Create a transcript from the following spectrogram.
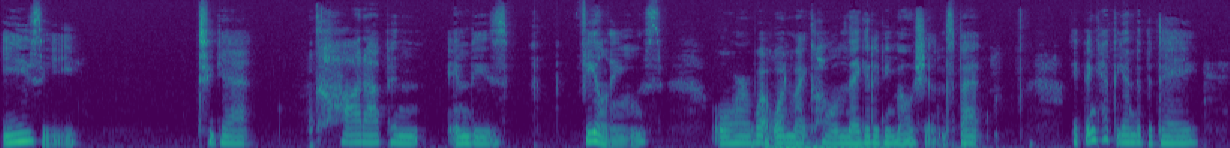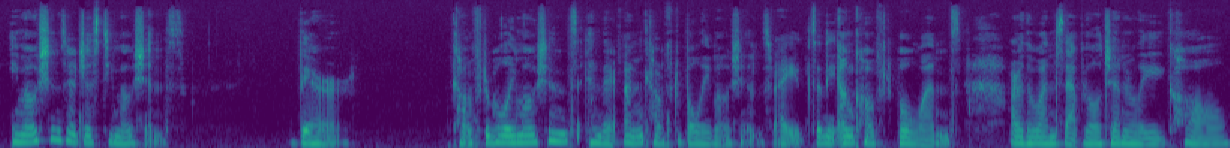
easy to get caught up in, in these feelings or what one might call negative emotions. But I think at the end of the day, emotions are just emotions. They're comfortable emotions and they're uncomfortable emotions, right? So the uncomfortable ones are the ones that we'll generally call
